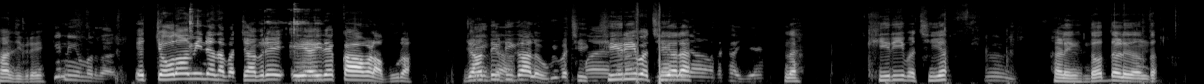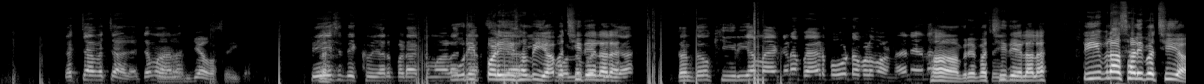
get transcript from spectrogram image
ਹਾਂਜੀ ਵੀਰੇ। ਕਿੰਨੀ ਉਮਰ ਦਾ ਇਹ? 14 ਮਹੀਨਿਆਂ ਦਾ ਬੱਚਾ ਵੀਰੇ AI ਦੇ ਕਾਵਲਾ ਪੂਰਾ। ਜਾਂਦੀ। ਟੀਕਾ ਲਊਗੀ ਬੱਚੀ। ਖੀਰੀ ਬੱਚੀ ਆ ਲੈ ਲੈ ਖੀਰੀ ਬੱਚੀ ਆ। ਹੂੰ। ਹਲੇ ਦੁੱਧ ਵਾਲੇ ਦੰਦ ਕੱਚਾ ਬੱਚਾ ਆ ਗਿਆ ਜਮਾ ਨਾ। ਜਾ ਸਹੀ ਗੱਲ। ਫੇਸ ਦੇਖੋ ਯਾਰ ਬੜਾ ਕਮਾਲ ਆ ਪੂਰੀ ਪਲੀ ਸੰਭੀ ਆ ਬੱਚੀ ਦੇ ਲੈ ਲੈ। ਦੰਦੋਂ ਖੀਰੀ ਆ ਮੈਂ ਕਹਿੰਦਾ ਬੈਡ ਬਹੁਤ ਡਬਲ ਬਣਨਾ ਇਹਨੇ ਹਨਾ। ਹਾਂ ਵੀਰੇ ਬੱਚੀ ਦੇ ਲੈ ਲੈ। 30 ਪਲੱਸ ਵਾਲੀ ਬੱਚੀ ਆ।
